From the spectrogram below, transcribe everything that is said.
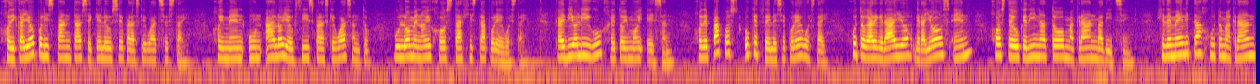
Jodicayopolis panta sekeleuse paraskewatsestai. Joimen un alo yeucis paraskewasanto bulomenoi hostagista por eguestai. Kai dioligu moi esan. Jodepapos uke celese por eguestai. Juto gar grayos en hoste ukedinato macran baditsen. Gedemelita juto macran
